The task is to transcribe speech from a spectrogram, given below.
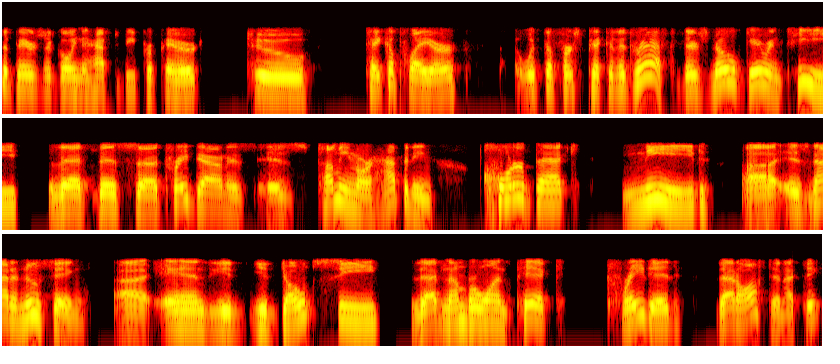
the Bears are going to have to be prepared to take a player with the first pick in the draft. There's no guarantee that this uh, trade down is is coming or happening. Quarterback need uh, is not a new thing, uh, and you you don't see that number one pick traded that often. I think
